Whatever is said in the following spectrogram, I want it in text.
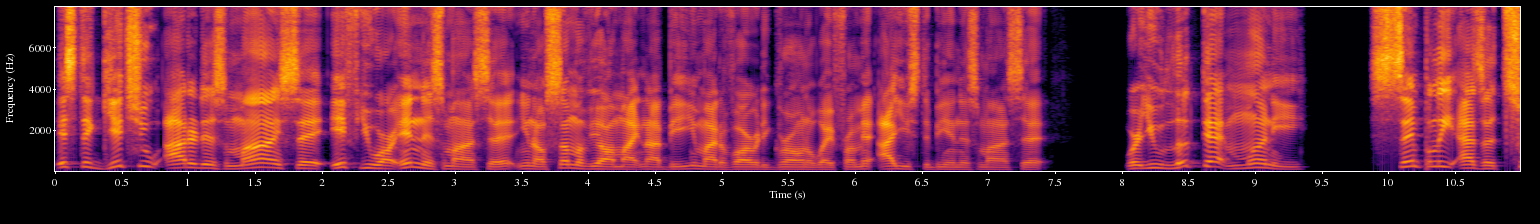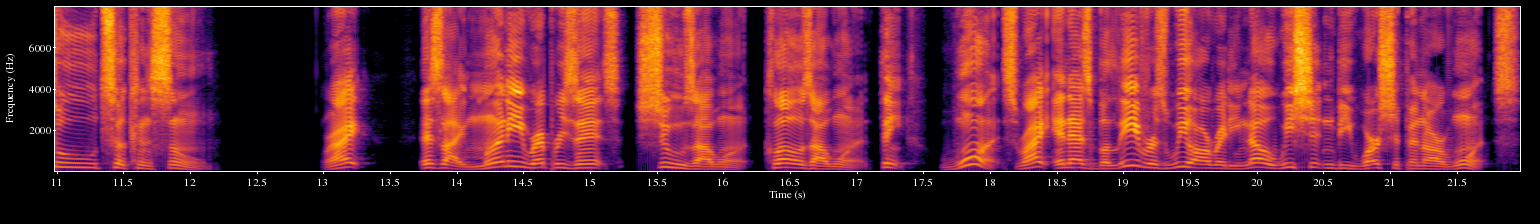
is to get you out of this mindset if you are in this mindset. You know, some of y'all might not be, you might have already grown away from it. I used to be in this mindset where you looked at money simply as a tool to consume. Right? It's like money represents shoes I want, clothes I want, think wants, right? And as believers, we already know we shouldn't be worshiping our wants.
